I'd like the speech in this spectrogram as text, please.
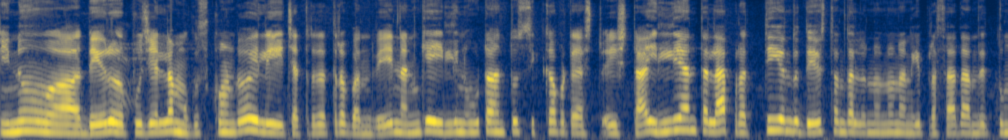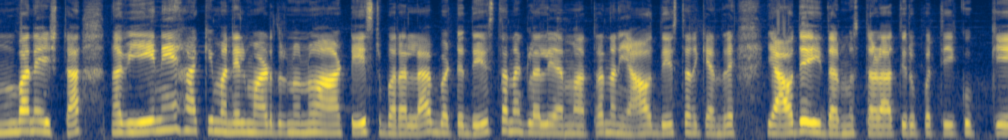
ಇನ್ನು ದೇವರು ಪೂಜೆ ಎಲ್ಲ ಮುಗಿಸ್ಕೊಂಡು ಇಲ್ಲಿ ಛತ್ರದ ಹತ್ರ ಬಂದ್ವಿ. ನನಗೆ ಇಲ್ಲಿನ ಊಟ ಅಂತೂ ಸಿಕ್ಕಾಪಟ್ಟೆ ಅಷ್ಟು ಇಷ್ಟ. ಇಲ್ಲಿ ಅಂತಲ್ಲ ಪ್ರತಿಯೊಂದು ದೇವಸ್ಥಾನದಲ್ಲೂ ನನಗೆ ಪ್ರಸಾದ ಅಂದರೆ ತುಂಬಾ ಇಷ್ಟ. ನಾವು ಏನೇ ಹಾಕಿ ಮನೇಲಿ ಮಾಡಿದ್ರು ಆ ಟೇಸ್ಟ್ ಬರಲ್ಲ. ಬಟ್ ದೇವಸ್ಥಾನಗಳಲ್ಲಿ ಮಾತ್ರ ನಾನು ಯಾವ ದೇವಸ್ಥಾನಕ್ಕೆ ಅಂದರೆ ಯಾವುದೇ ಈ ಧರ್ಮಸ್ಥಳ, ತಿರುಪತಿ, ಕುಕ್ಕೆ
